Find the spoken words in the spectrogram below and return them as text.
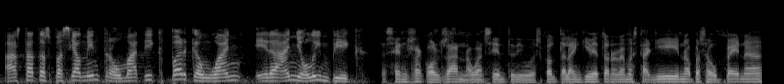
Ha estat especialment traumàtic perquè enguany era any olímpic. te sents recolzant, no? quan la gent te diu escolta, l'any que ve tornarem a estar aquí, no passeu pena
